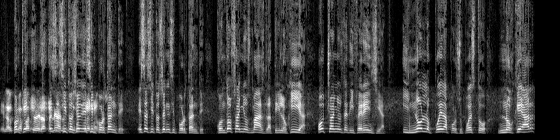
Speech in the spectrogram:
En la última Porque parte de la eh, pelea. esa situación es importante. Esa situación es importante. Con dos años más, la trilogía, ocho años de diferencia, y no lo pueda, por supuesto, noquear,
